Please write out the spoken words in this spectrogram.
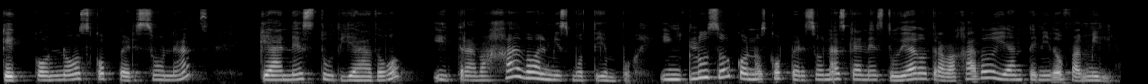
que conozco personas que han estudiado y trabajado al mismo tiempo. Incluso conozco personas que han estudiado, trabajado y han tenido familia,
